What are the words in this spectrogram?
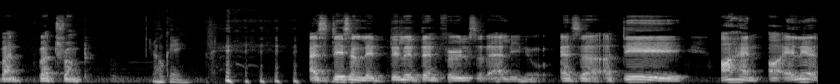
var, var Trump? Okay. altså, det er sådan lidt, det er lidt den følelse, der er lige nu. Altså, og det... Og, han, og alle er,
